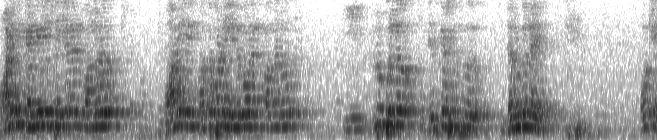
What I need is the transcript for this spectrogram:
బాడీని కంటిన్యూ చేయాలని కొందరు బాడీని కొత్త పడి ఎన్నుకోవాలని కొందరు ఈ గ్రూపుల్లో డిస్కషన్స్ జరుగుతున్నాయి. ఓకే.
